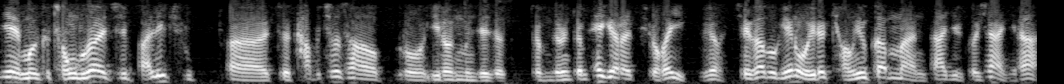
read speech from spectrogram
예, 뭐 그 정부가 지금 빨리 주, 아, 저 다부처 사업으로 이런 문제점들은 좀 해결할 필요가 있고요. 제가 보기에는 오히려 경유값만 따질 것이 아니라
